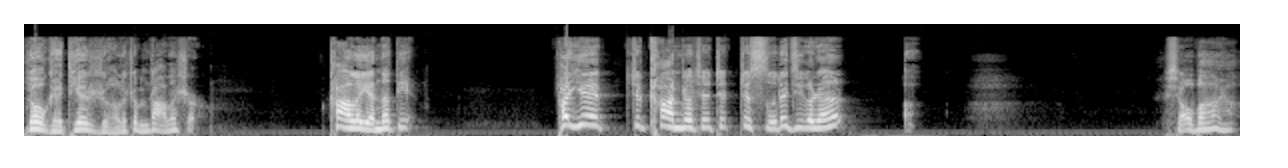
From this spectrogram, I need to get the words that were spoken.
又给爹惹了这么大的事儿。看了眼他爹，他爷这看着这这这死这几个人，啊，小八呀，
